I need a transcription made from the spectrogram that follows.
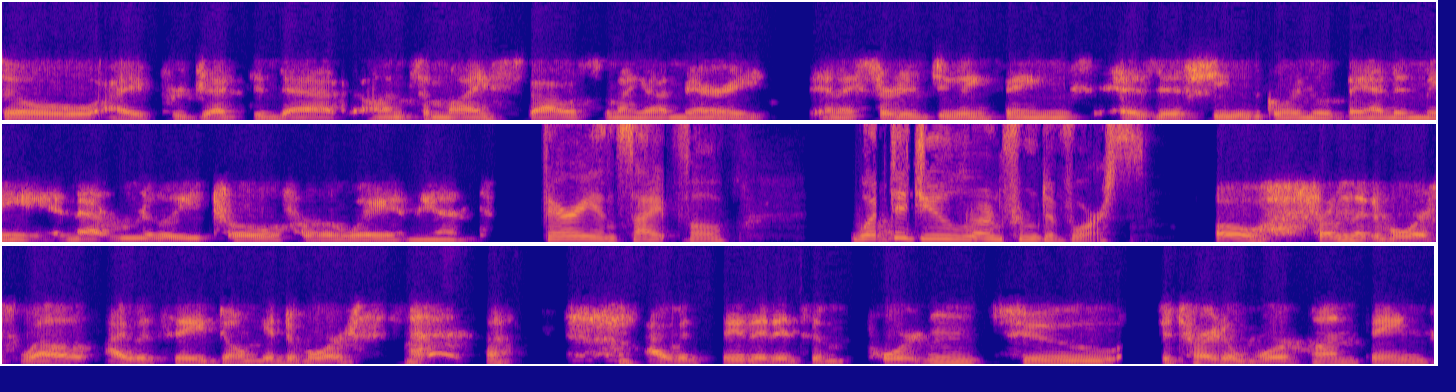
so I projected that onto my spouse when I got married and I started doing things as if she was going to abandon me. And that really drove her away in the end. Very insightful. What did you learn from divorce? Oh, from the divorce. Well, I would say don't get divorced. I would say that it's important to to try to work on things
